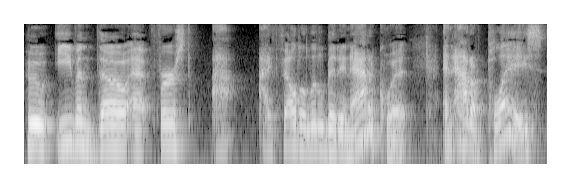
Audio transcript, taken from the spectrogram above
who, even though at first I, I felt a little bit inadequate and out of place,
